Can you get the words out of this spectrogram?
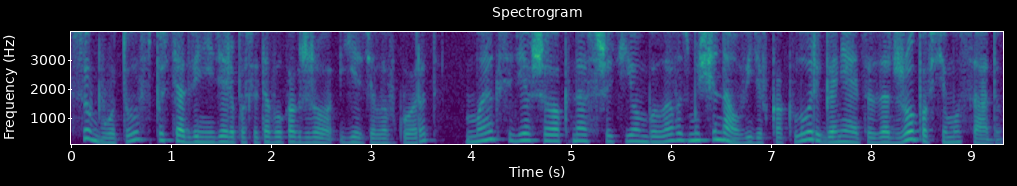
В субботу, спустя две недели после того, как Джо ездила в город, Мэг, сидевшая у окна с шитьем, была возмущена, увидев, как Лори гоняется за Джо по всему саду.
